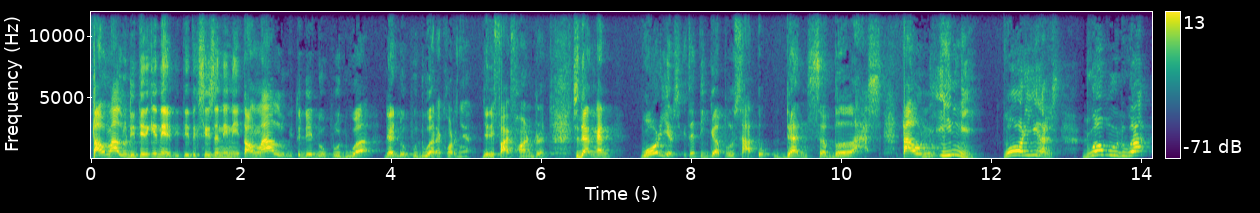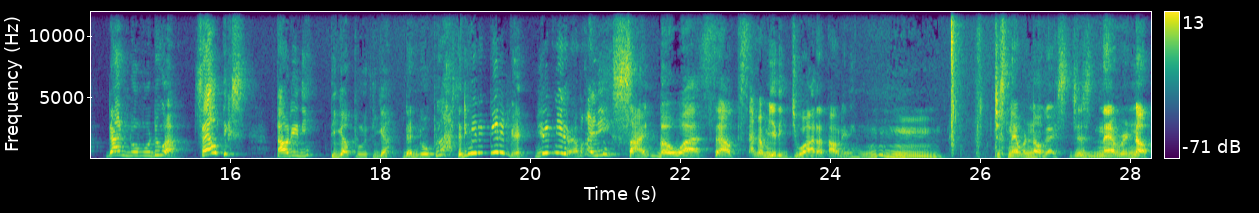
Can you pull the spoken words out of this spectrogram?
tahun lalu di titik ini di titik season ini tahun lalu itu dia 22 dan 22 rekornya jadi 500 sedangkan Warriors itu 31 dan 11. Tahun ini Warriors 22 dan 22. Celtics tahun ini 33 dan 12. Jadi mirip-mirip ya. Mirip-mirip. Apakah ini sign bahwa Celtics akan menjadi juara tahun ini? Hmm. Just never know guys, just never know.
